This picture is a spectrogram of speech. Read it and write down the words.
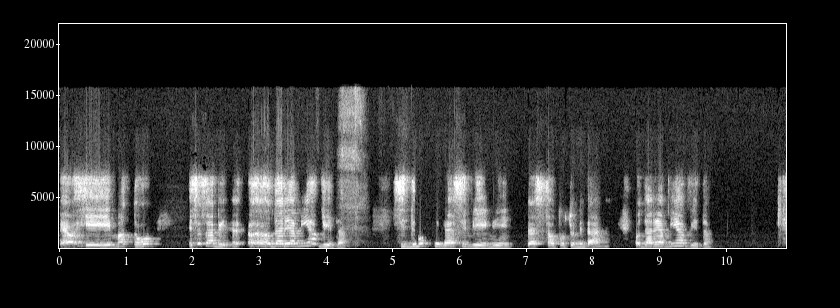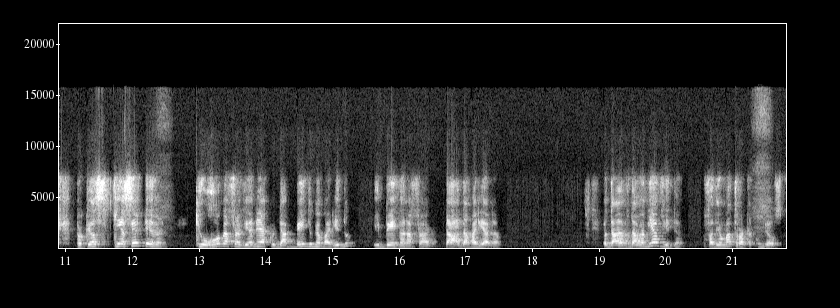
É, E, matou. E você sabe, eu, daria a minha vida. Se Deus tivesse me, me desse essa oportunidade, eu daria a minha vida. Porque eu tinha certeza que o Roma a Flaviana ia cuidar bem do meu marido e bem da Ana Flávia, da, da Mariana. Eu dava, dava a minha vida. Eu fazia uma troca com Deus.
